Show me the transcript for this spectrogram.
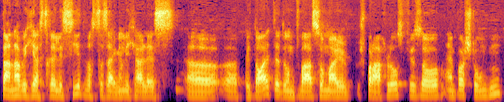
dann habe ich erst realisiert, was das eigentlich alles äh, äh, bedeutet und war so mal sprachlos für so ein paar Stunden.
